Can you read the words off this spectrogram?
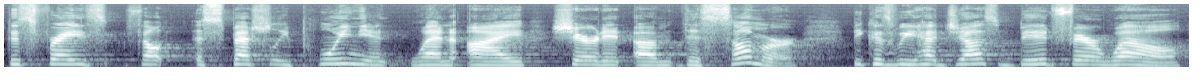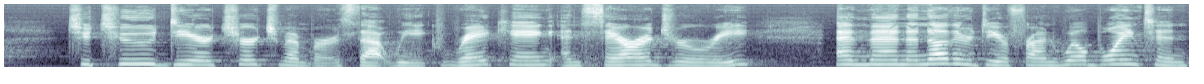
This phrase felt especially poignant when I shared it um, this summer because we had just bid farewell to two dear church members that week Ray King and Sarah Drury. And then another dear friend, Will Boynton,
